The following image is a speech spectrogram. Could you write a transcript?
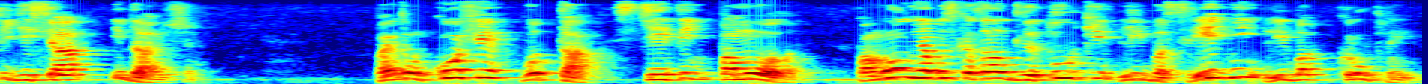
50 и дальше. Поэтому кофе вот так. Степень помола. Помол, я бы сказал, для турки либо средний, либо крупный.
